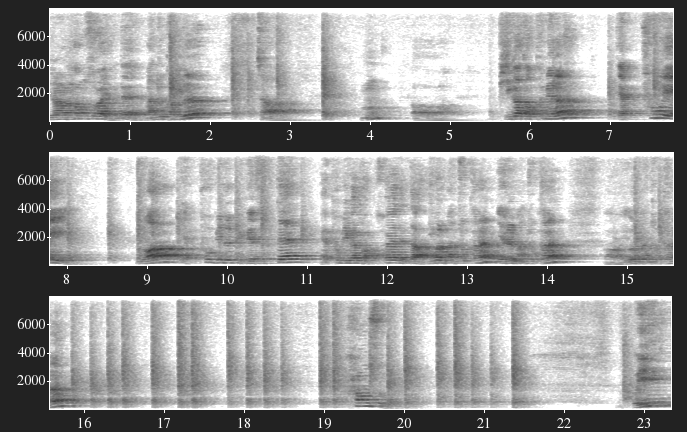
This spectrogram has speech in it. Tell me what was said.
이런 함수가 있는데, 만족하기를 자, 음, 어, b가 더 크면은 fa와 fb를 비교했을 때 fb가 더 커야 된다. 이걸 만족하는 얘를 만족하는 어, 이걸 만족하는 함수. 의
